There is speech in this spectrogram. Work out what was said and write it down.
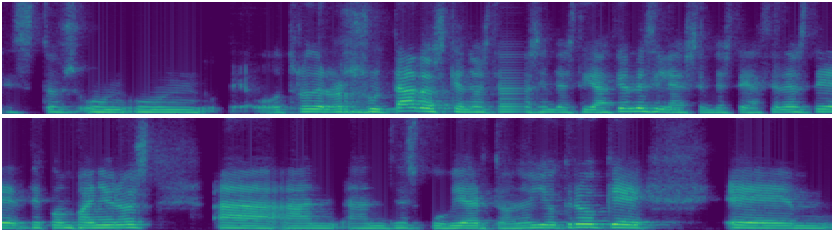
esto es otro de los resultados que nuestras investigaciones y las investigaciones de, compañeros han, descubierto. ¿no? Yo creo que em,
